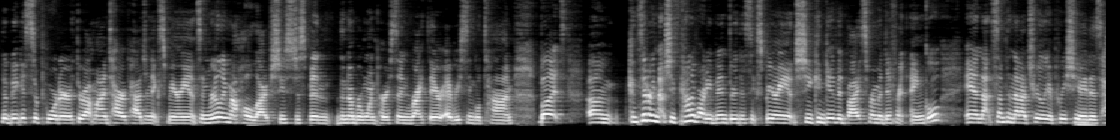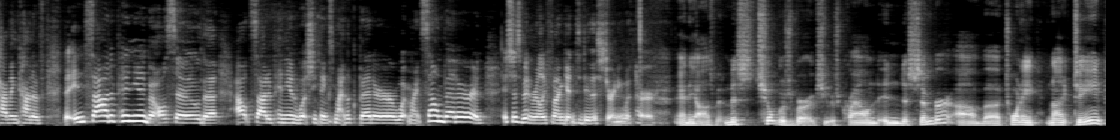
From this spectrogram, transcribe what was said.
the biggest supporter throughout my entire pageant experience and really my whole life. She's just been the number one person right there every single time. But um, considering that she's kind of already been through this experience, she can give advice from a different angle. And that's something that I truly appreciate mm. is having kind of the inside opinion, but also the outside opinion, of what she thinks might look better, what might sound better. And it's just been really fun getting to do this journey with her. Annie Ozment, Miss Childersburg, she was crowned in December of uh, 2019.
